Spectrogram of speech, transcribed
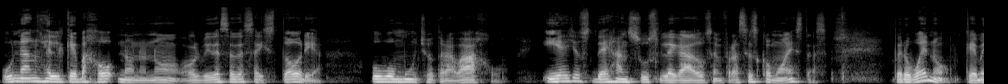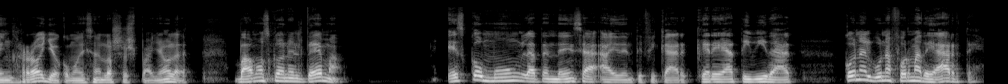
un ángel que bajó, no, no, no, olvídese de esa historia, hubo mucho trabajo y ellos dejan sus legados en frases como estas. Pero bueno, que me enrollo, como dicen los españoles. Vamos con el tema. Es común la tendencia a identificar creatividad con alguna forma de arte,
